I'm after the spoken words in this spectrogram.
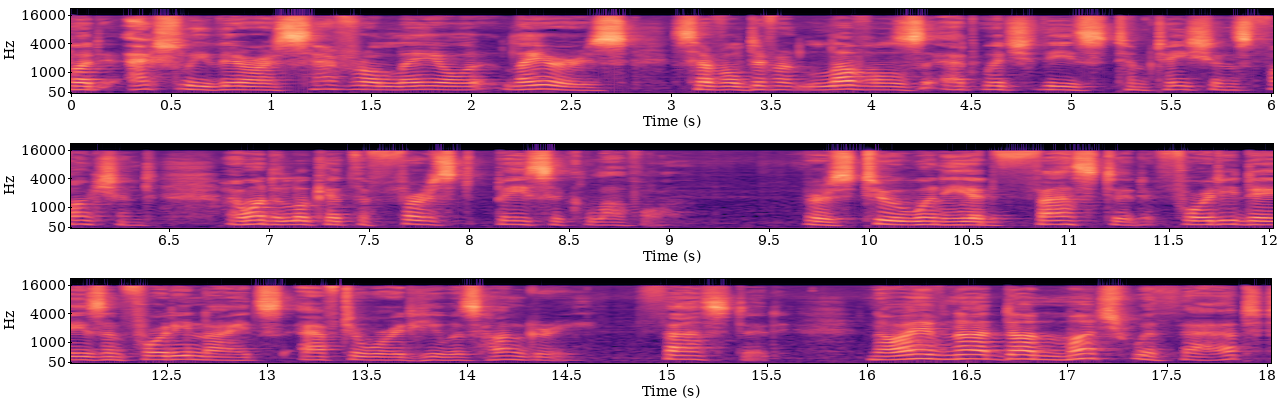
But actually, there are several layer, layers, several different levels at which these temptations functioned. I want to look at the first basic level. Verse 2 When he had fasted 40 days and 40 nights, afterward he was hungry. Fasted. Now, I have not done much with that,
